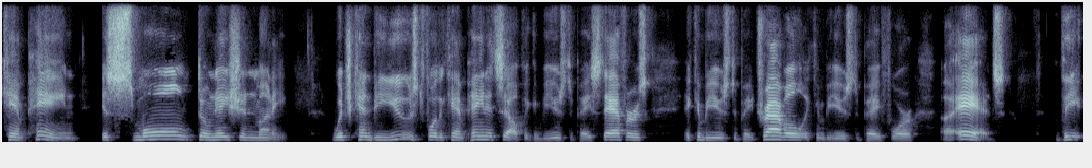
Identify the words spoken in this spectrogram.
campaign is small donation money, which can be used for the campaign itself. It can be used to pay staffers, it can be used to pay travel, it can be used to pay for uh, ads. The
